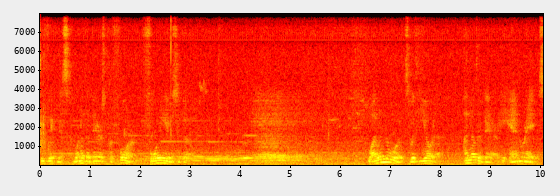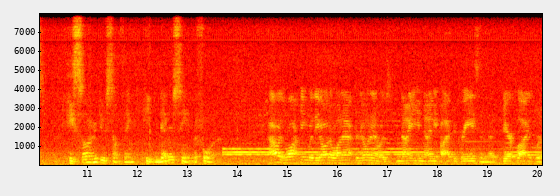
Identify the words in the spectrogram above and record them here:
he witnessed one of the bears perform four years ago. While in the woods with Yoda, another bear he hand-raised, he saw her do something he'd never seen before. I was walking with Yoda one afternoon and it was 90, 95 degrees and the deer flies were,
